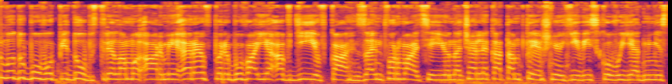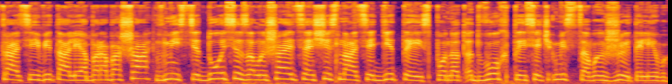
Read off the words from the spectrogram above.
Цілодобово під обстрілами армії РФ перебуває Авдіївка. За інформацією начальника тамтешньої військової адміністрації Віталія Барабаша, в місті досі залишається 16 дітей з понад двох тисяч місцевих жителів.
